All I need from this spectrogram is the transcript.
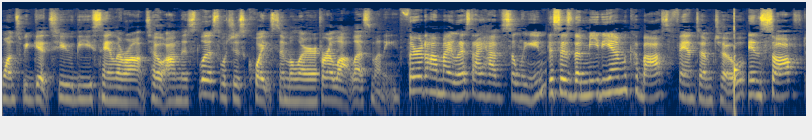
once we get to the Saint Laurent tote on this list, which is quite similar for a lot less money. Third on my list, I have Celine. This is the medium Cabas Phantom tote in soft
